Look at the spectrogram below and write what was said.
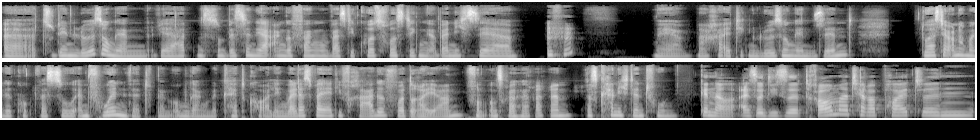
äh, zu den Lösungen. Wir hatten es so ein bisschen ja angefangen, was die kurzfristigen, aber nicht sehr, mhm. naja, nachhaltigen Lösungen sind. Du hast ja auch nochmal geguckt, was so empfohlen wird beim Umgang mit Catcalling, weil das war ja die Frage vor drei Jahren von unserer Hörerin. Was kann ich denn tun? Genau, also diese Traumatherapeutin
